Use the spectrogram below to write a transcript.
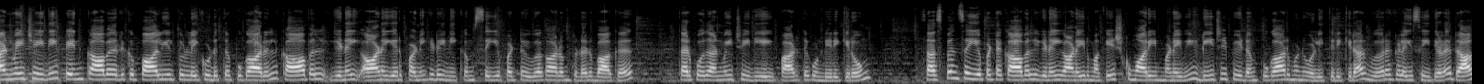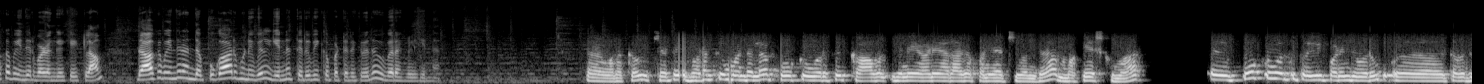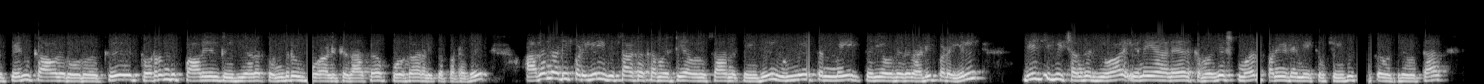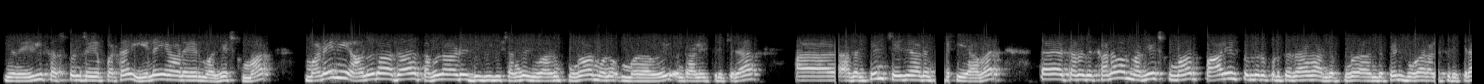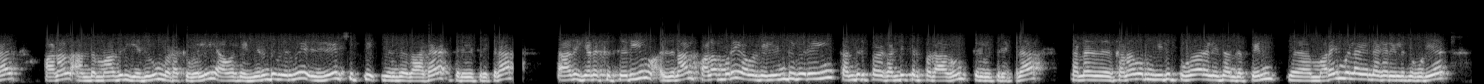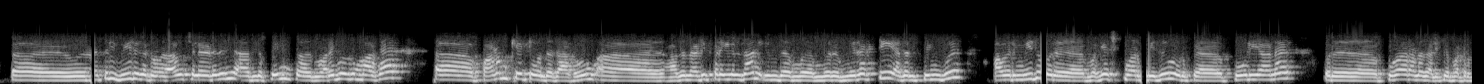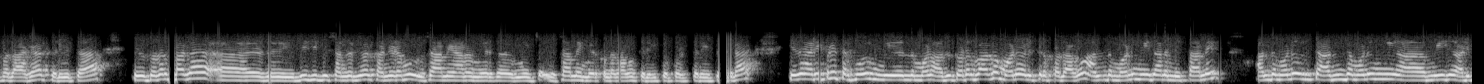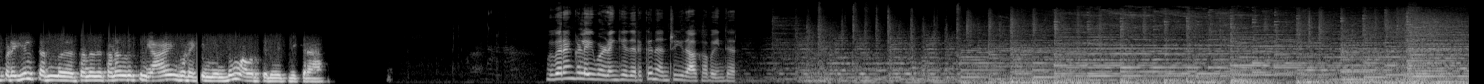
அண்மை செய்தி பெண் காவலருக்கு பாலியல் தொல்லை கொடுத்த புகாரில் காவல் இணை ஆணையர் பணியிடை நீக்கம் செய்யப்பட்ட விவகாரம் தொடர்பாக தற்போது அண்மை செய்தியை பார்த்துக் கொண்டிருக்கிறோம். சஸ்பெண்ட் செய்யப்பட்ட காவல் இணை ஆணையர் மகேஷ்குமாரின் மனைவி டிஜிபியிடம் புகார் மனு அளித்திருக்கிறார். விவரங்களை செய்தியாளர் ராகவேந்தர் வழங்க கேட்கலாம். ராகவேந்தர் அந்த புகார் மனுவில் என்ன தெரிவிக்கப்பட்டிருக்கிறது? விவரங்கள் என்ன? வணக்கம். சென்னை வடக்கு மண்டல போக்குவரத்து காவல் இணை ஆணையராக பணியாற்றி வந்த மகேஷ்குமார் போக்குவரத்து துறையில் பணிந்து வரும் தனது பெண் காவலர் ஒருவருக்கு தொடர்ந்து பாலியல் ரீதியான தொந்தரவு அளித்ததாக புகார் அளிக்கப்பட்டது. அதன் அடிப்படையில் விசாக கமிட்டி அவர் விசாரணை செய்து உண்மைத்தன்மை தெரிய வந்ததன் அடிப்படையில் டிஜிபி சங்கர் ஜிவா இணை ஆணையர் மகேஷ்குமார் பணியிடை நீக்கம் செய்து உத்தரவு தெரிவித்தார். இந்த நிலையில் சஸ்பெண்ட் செய்யப்பட்ட இணை ஆணையர் மகேஷ்குமார் மனைவி அனுராதா தமிழ்நாடு டிஜிபி சங்கர் ஜிவாவின் புகார் மனு மனுவை என்று அளித்திருக்கிறார். அதன் பின் செய்தியாளர் பேசிய அவர் தனது கணவர் மகேஷ்குமார் பாலியல் தொந்தரவு கொடுத்ததாக அந்த புகார் அந்த பெண் புகார் அளித்திருக்கிறார். ஆனால் அந்த மாதிரி எதுவும் நடக்கவில்லை. அவர்கள் இரண்டு பேருமே ரிலேஷன்ஷிப் இருந்ததாக தெரிவித்திருக்கிறார். அது எனக்கு தெரியும். இதனால் பல முறை அவர்கள் இரண்டு பேரையும் கண்டிப்ப கண்டித்திருப்பதாகவும் தெரிவித்திருக்கிறார். தனது கணவர் மீது புகார் அளித்த அந்த பெண் மறைமலை நகரில் இருக்கக்கூடிய இடத்தில் வீடு கட்டுவதாகவும் சில இடத்தில் அந்த பெண் மறைமுகமாக பணம் கேட்டு வந்ததாகவும் அதன் அடிப்படையில் தான் இந்த மிரட்டி அதன் பின்பு அவர் மீது ஒரு மகேஷ்குமார் மீது ஒரு போலியான ஒரு புகாரானது அளிக்கப்பட்டிருப்பதாக தெரிவித்தார். இது தொடர்பாக டிஜிபி சங்கர்ஜிவால் தன்னிடமும் விசாரணையான மேற்க விசாரணை மேற்கொண்டதாகவும் தெரிவிக்கப்பட்டு தெரிவித்திருக்கிறார். இதன் அடிப்படையில் தற்போது இந்த மனு அது தொடர்பாக மனு அளித்திருப்பதாகவும் அந்த மனு மீதான விசாரணை அந்த மனு அந்த மனு மீது அடிப்படையில் தன் தனது கணவருக்கு நியாயம் கிடைக்கும் என்றும் அவர் தெரிவித்திருக்கிறார். விவரங்களை வழங்கியதற்கு நன்றி ராகவேந்தர்.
